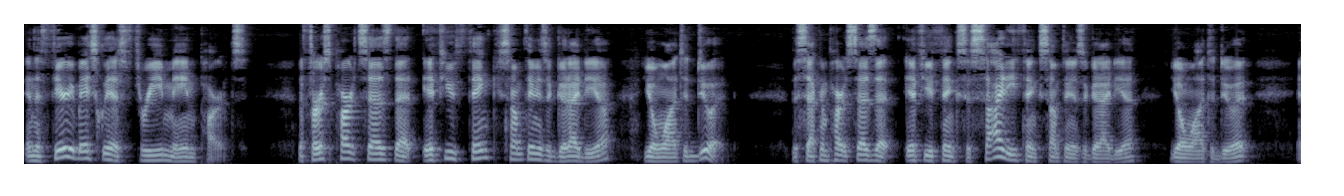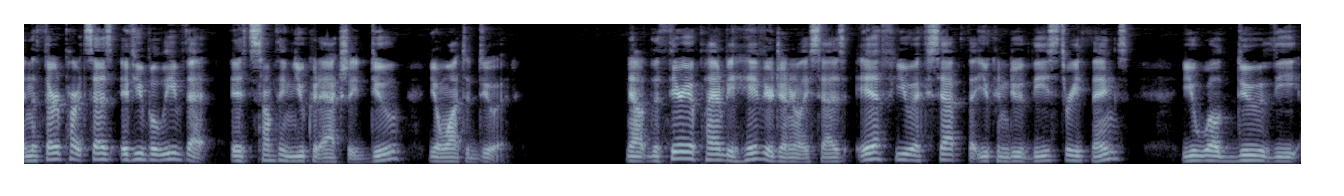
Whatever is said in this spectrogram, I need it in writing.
And the theory basically has three main parts. The first part says that if you think something is a good idea, you'll want to do it. The second part says that if you think society thinks something is a good idea, you'll want to do it. And the third part says if you believe that it's something you could actually do, you'll want to do it. Now, the theory of planned behavior generally says if you accept that you can do these three things, you will do the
